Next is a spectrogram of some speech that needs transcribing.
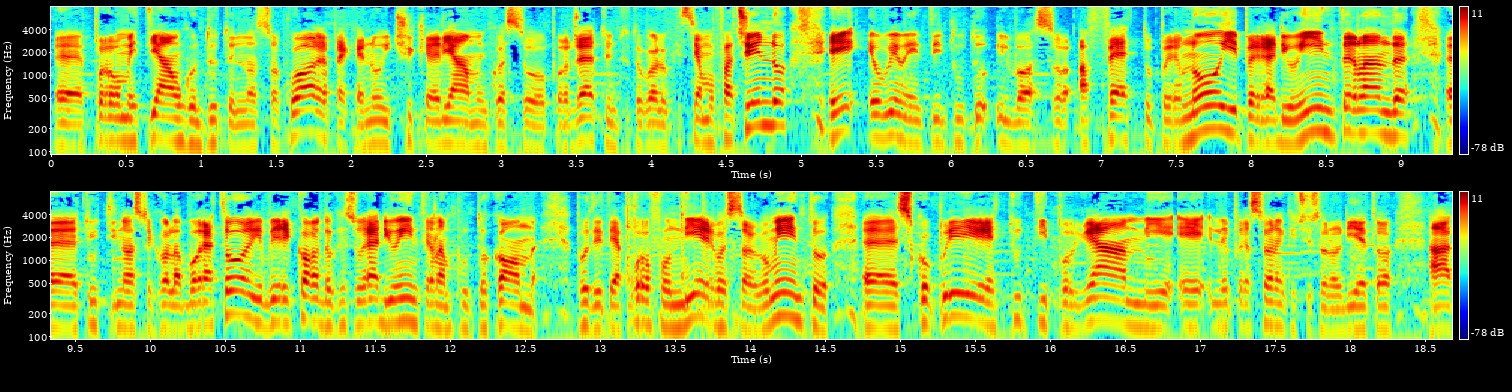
eh, promettiamo con tutto il nostro cuore perché noi ci crediamo in questo progetto, in tutto quello che stiamo facendo e, e ovviamente in tutto il vostro affetto per noi, per Radio Interland, eh, tutti i nostri collaboratori. Vi ricordo che su radiointerland.com potete approfondire questo argomento, eh, scoprire tutti i programmi e le persone che ci sono dietro a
